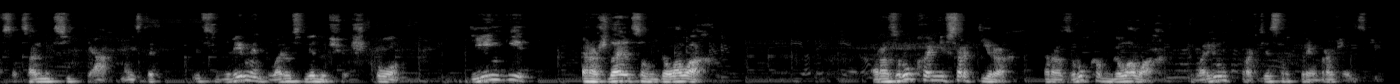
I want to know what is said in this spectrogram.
в социальных сетях, мы все время говорю следующее, что деньги рождаются в головах. Разруха не в сортирах, разруха в головах, говорил профессор Преображенский.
